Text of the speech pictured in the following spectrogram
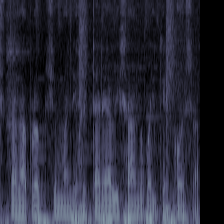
Hasta la próxima, les estaré avisando cualquier cosa.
